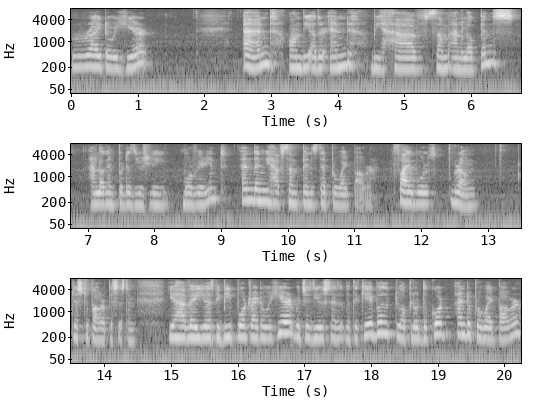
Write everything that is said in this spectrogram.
right over here. And on the other end we have some analog pins. Analog input is usually more variant. And then we have some pins that provide power 5 volts ground just to power up the system. You have a USB-B port right over here which is used as with the cable to upload the code and to provide power.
